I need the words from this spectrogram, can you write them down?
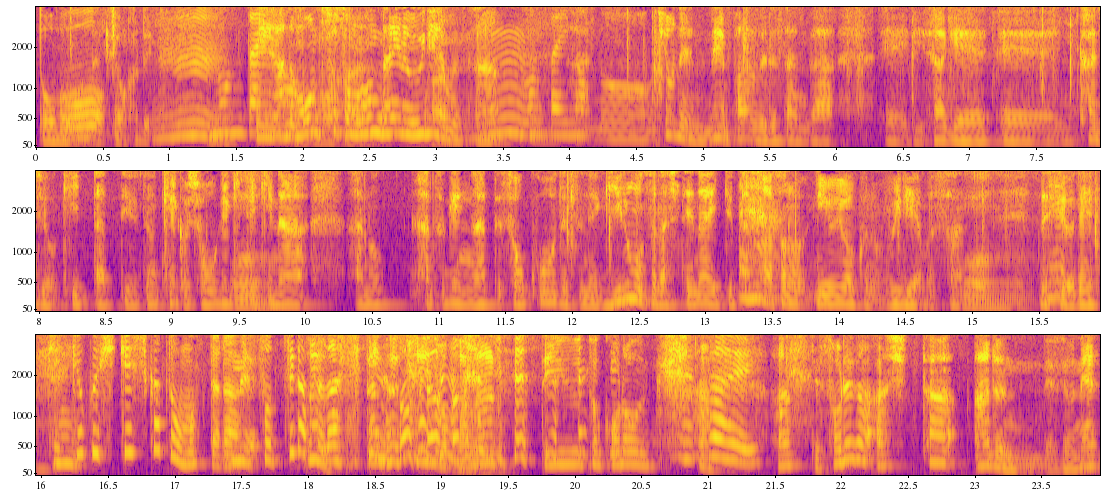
と思うんですよ。うん、問題の、えー、あのそうそう問題のウィリアムズさん、問題の。あの去年ねパウエルさんが、えー、利下げ、えー、に舵を切ったっていう結構衝撃的な、あの発言があってそこをですね議論すらしてないって言ったのがそのニューヨークのウィリアムズさんですよね、ね、結局火消しかと思ったら、ね、そっちが正しいの,、正しいのかなっていうところが あって、それが明日あるんですよね。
